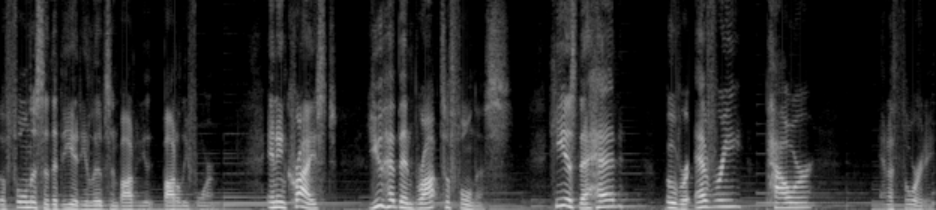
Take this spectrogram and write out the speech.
the fullness of the deity lives in bodily, bodily form. And in Christ, you have been brought to fullness. He is the head over every power and authority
